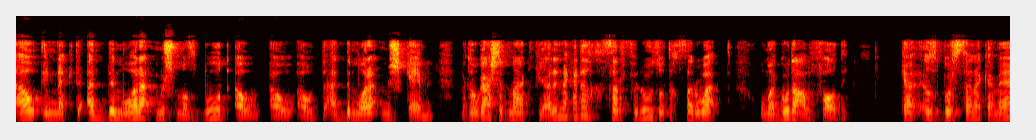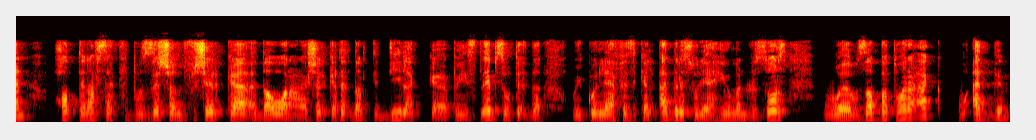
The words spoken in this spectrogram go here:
أو إنك تقدم ورق مش مظبوط أو أو أو تقدم ورق مش كامل. ما توجعش دماغك فيها لأنك هتخسر فلوس وتخسر وقت ومجهود على الفاضي. اصبر سنة كمان حط نفسك في position في شركة دور على شركة تقدر تدي لك payslips وتقدر ويكون ليها physical address وليها human resource وظبط ورقك وقدم.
